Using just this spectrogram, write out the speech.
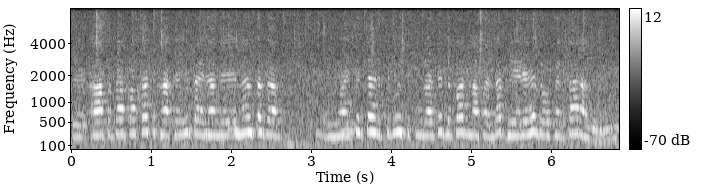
ਤੇ ਆਪ ਤਾਂ ਆਪਾਂ ਘੱਟ ਖਾ ਕੇ ਵੀ ਪੈ ਜਾਂਗੇ ਇਹਨਾਂ ਨੂੰ ਤਾਂ ਮੈਂ ਤੇ ਝੜ ਵਿੱਚ ਪੂਰਾ ਢਿੱਡ ਭਰਨਾ ਪੈਂਦਾ ਫੇਰ ਇਹ ਦੋ ਸਿਰ ਧਾਰਾਂ ਦੇਣਗੇ।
